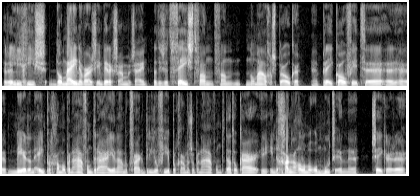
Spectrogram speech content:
religies, domeinen waar ze in werkzaam zijn. Dat is het feest van, van normaal gesproken. eh, Pre-COVID eh, eh, meer dan één programma op een avond draaien. Namelijk vaak drie of vier programma's op een avond. Dat elkaar in de gangen allemaal ontmoet. En zeker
